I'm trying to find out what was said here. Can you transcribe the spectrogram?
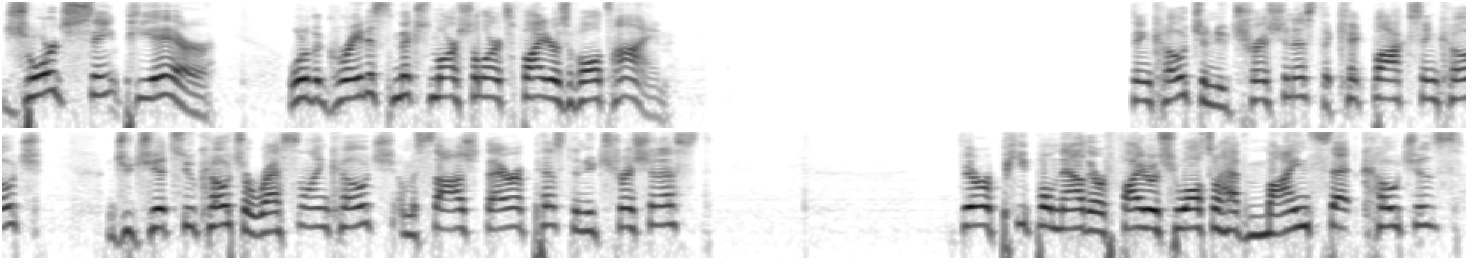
George St. Pierre, one of the greatest mixed martial arts fighters of all time, coach, a nutritionist, a kickboxing coach, a jiu-jitsu coach, a wrestling coach, a massage therapist, a nutritionist, there are people now, there are fighters who also have mindset coaches.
